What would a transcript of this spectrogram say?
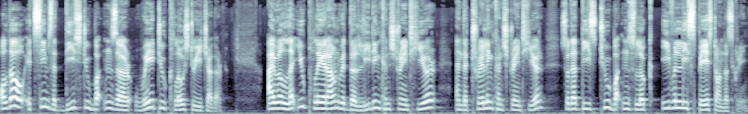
Although it seems that these two buttons are way too close to each other. I will let you play around with the leading constraint here and the trailing constraint here so that these two buttons look evenly spaced on the screen.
